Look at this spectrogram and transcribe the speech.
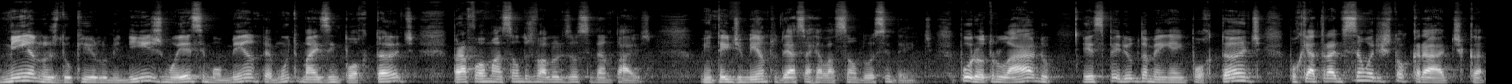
menos do que iluminismo, esse momento é muito mais importante para a formação dos valores ocidentais o entendimento dessa relação do Ocidente. Por outro lado, esse período também é importante porque a tradição aristocrática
